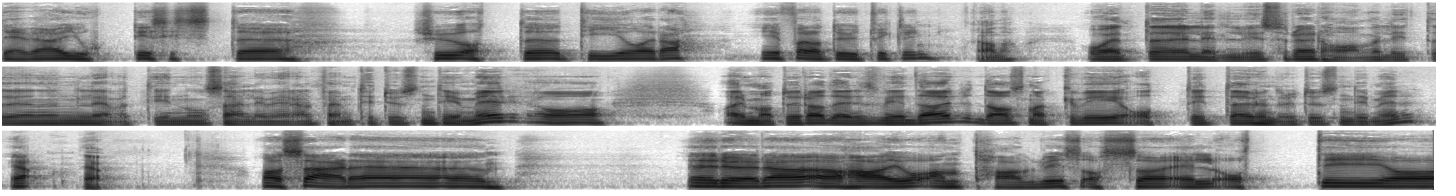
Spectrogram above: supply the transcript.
det vi har gjort de siste sju, åtte, ti åra i forhold til utvikling. Ja da. Og et eh, LED-lysrør har vel litt eh, en levetid noe særlig mer enn 50 000 timer. Og armatura deres, Vidar, da snakker vi 80 000-100 000 timer? Ja. ja. Og så er det eh, Røra har jo antageligvis også L80 og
